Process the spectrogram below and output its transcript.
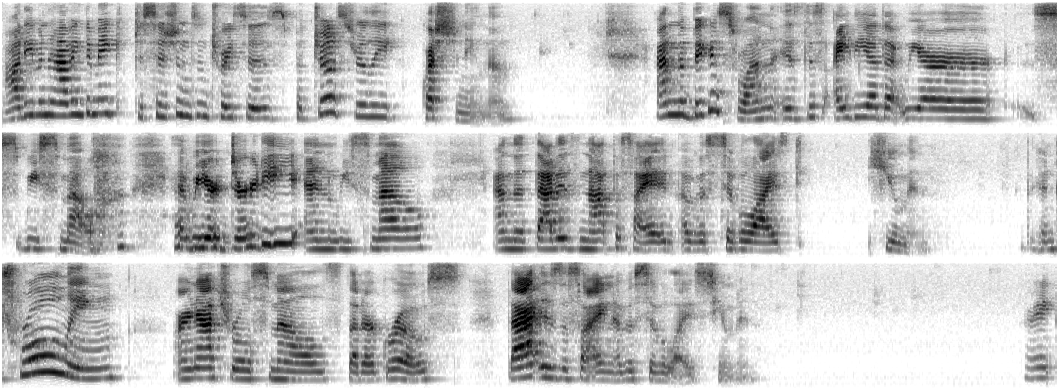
Not even having to make decisions and choices, but just really questioning them. And the biggest one is this idea that we are we smell, that we are dirty and we smell, and that that is not the sign of a civilized human. Controlling our natural smells that are gross, that is the sign of a civilized human. Right?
